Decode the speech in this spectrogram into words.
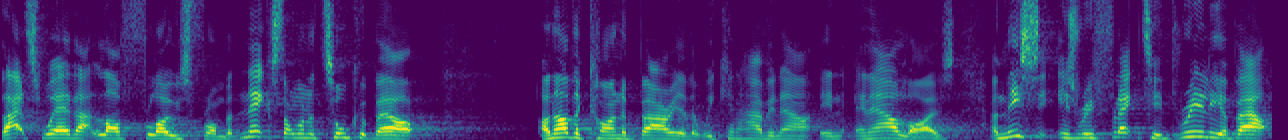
That's where that love flows from. But next, I want to talk about another kind of barrier that we can have in our, in, in our lives. And this is reflected really about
